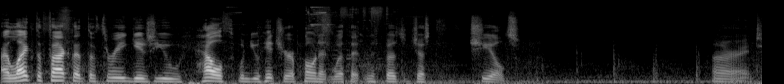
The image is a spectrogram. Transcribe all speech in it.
I like the fact that the 3 gives you health when you hit your opponent with it, as opposed to just shields. Alright.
